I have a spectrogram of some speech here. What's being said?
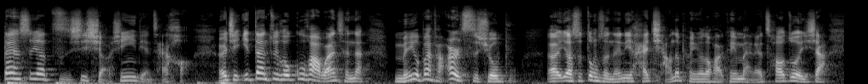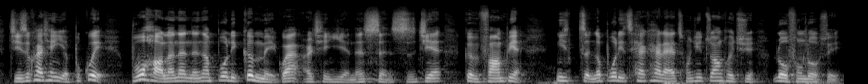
但是要仔细小心一点才好。而且一旦最后固化完成呢，没有办法二次修补。呃，要是动手能力还强的朋友的话，可以买来操作一下下，几十块钱也不贵。补好了呢，能让玻璃更美观，而且也能省时间，更方便。你整个玻璃拆开来重新装回去，漏风漏水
